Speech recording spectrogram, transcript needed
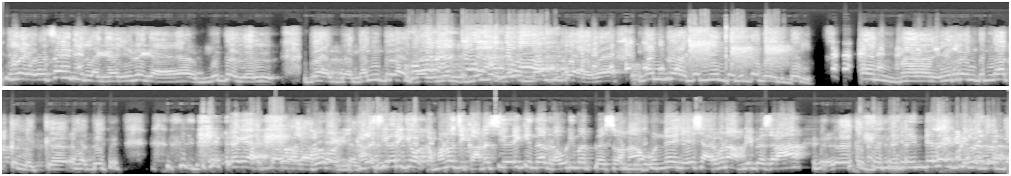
இல்ல உசைன் இல்லங்க இதுங்க முதலில் நன்றாக நன்றாக, நீந்த விட வேண்டும். என்ப இரண்டு நாட்களுக்கு அது. கடைசி வரைக்கும் மனோஜ் கடைசி வரைக்கும் இந்த ரவுடி மாதிரி பேசுவானா ஒன்னே ஜெய் சரவணா அப்படி பேசுறான். இந்த எல்லாம் இப்படி பேசுறான்.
